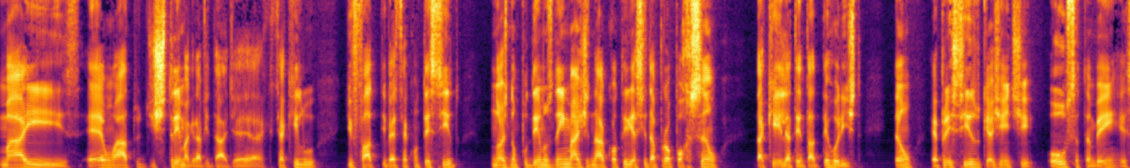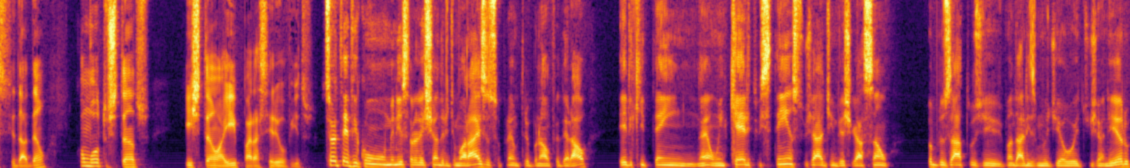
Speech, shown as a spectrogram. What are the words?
Mas é um ato de extrema gravidade. É, se aquilo de fato tivesse acontecido, nós não podemos nem imaginar qual teria sido a proporção daquele atentado terrorista. Então, é preciso que a gente ouça também esse cidadão, como outros tantos que estão aí para serem ouvidos. O senhor teve com o ministro Alexandre de Moraes, do Supremo Tribunal Federal, ele que tem né, um inquérito extenso já de investigação sobre os atos de vandalismo no dia 8 de janeiro.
